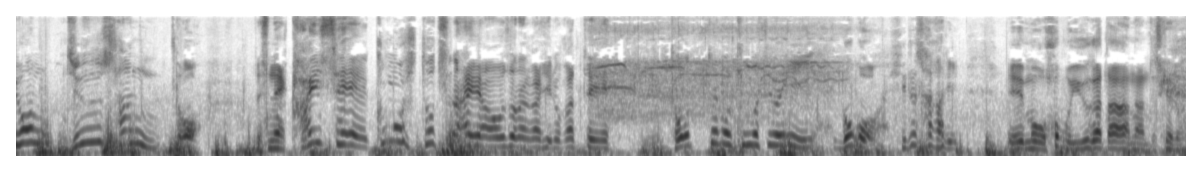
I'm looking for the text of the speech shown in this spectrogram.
温13度ですね、快晴、雲一つない青空が広がって、とっても気持ちのいい午後、昼下がり、えー、もうほぼ夕方なんですけども、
